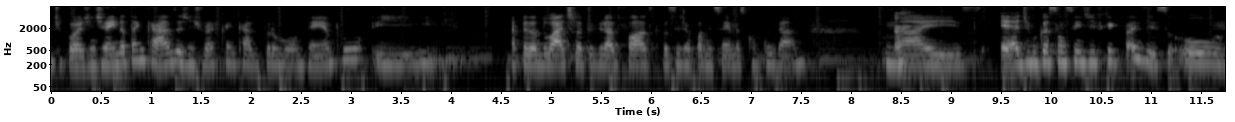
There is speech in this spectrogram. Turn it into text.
Tipo, a gente ainda tá em casa, a gente vai ficar em casa por um bom tempo e apesar do Atila ter virado falado que vocês já podem sair, mas com cuidado. Mas é a divulgação científica que faz isso. O,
